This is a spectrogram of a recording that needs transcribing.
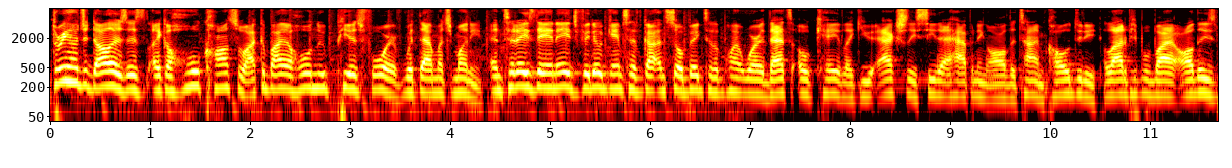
$300 is like a whole console. I could buy a whole new PS4 with that much money. In today's day and age, video games have gotten so big to the point where that's okay. Like, you actually see that happening all the time. Call of Duty, a lot of people buy all these,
